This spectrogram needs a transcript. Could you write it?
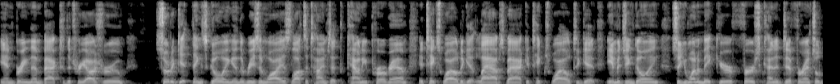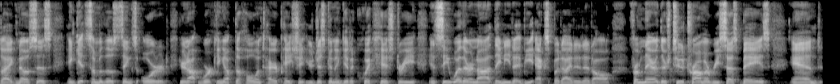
and bring them back to the triage room sort of get things going. And the reason why is lots of times at the county program, it takes a while to get labs back, it takes a while to get imaging going. So you want to make your first kind of differential diagnosis and get some of those things ordered. You're not working up the whole entire patient, you're just going to get a quick history and see whether or not they need to be expedited at all. From there, there's two trauma resus bays, and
